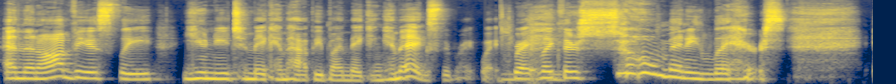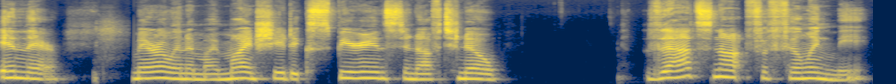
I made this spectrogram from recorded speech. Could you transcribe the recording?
And then obviously you need to make him happy by making him eggs the right way, right? Like there's so many layers in there. Marilyn, in my mind, she had experienced enough to know that's not fulfilling me.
